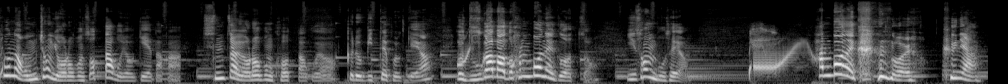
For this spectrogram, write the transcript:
손을 엄청 여러 번 썼다고 여기에다가. 진짜 여러 번 그었다고요. 그리고 밑에 볼게요. 이거 누가 봐도 한 번에 그었죠. 이 선 보세요. 한 번에 그은 거예요. 그냥.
